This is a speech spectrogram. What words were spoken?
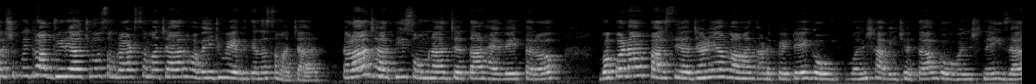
દર્શક મિત્રો, આપ જોઈ રહ્યા છો સમ્રાટ સમાચાર. હવે જોઈએ અગત્યના સમાચાર. તળાજાથી સોમનાથ જતા હાઈવે તરફ બપડા પાસે અજાણ્યા વાહન અડફેટે ગૌવંશ આવી જતા ગૌવંશને ઈજા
